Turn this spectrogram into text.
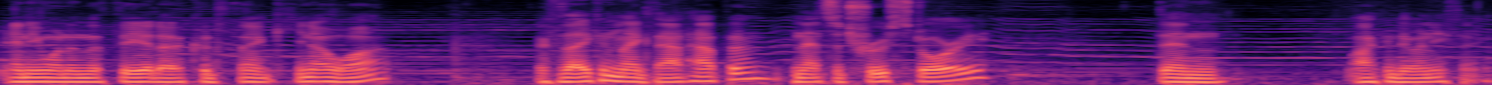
Anyone in the theatre could think, you know what? If they can make that happen, and that's a true story, then I can do anything.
